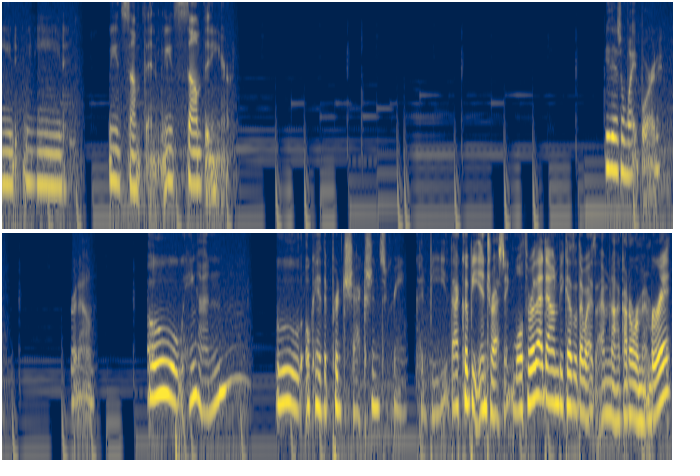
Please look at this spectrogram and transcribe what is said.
need we need we need something. We need something here. Maybe there's a whiteboard. Throw down. Oh, hang on. Ooh, okay, the projection screen could be that could be interesting. We'll throw that down because otherwise I'm not gonna remember it.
